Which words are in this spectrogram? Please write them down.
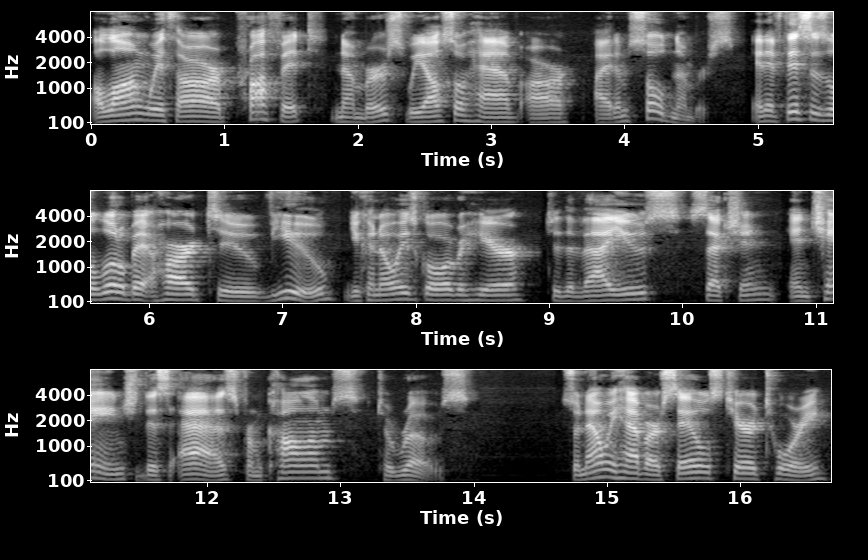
along with our profit numbers, we also have our items sold numbers. And if this is a little bit hard to view, you can always go over here to the values section and change this as from columns to rows. So now we have our sales territory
